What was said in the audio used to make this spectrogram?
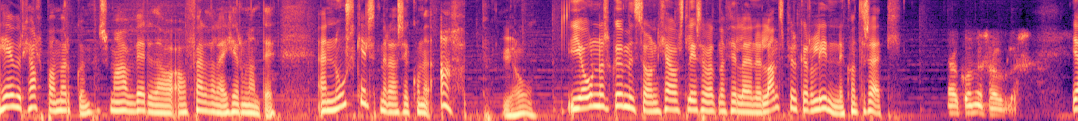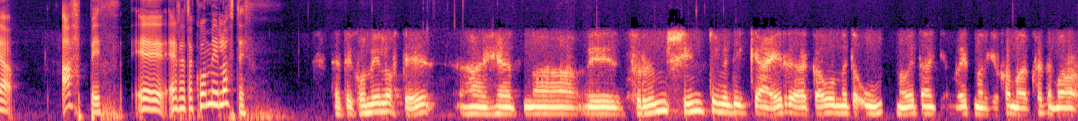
hefur hjálpað mörgum sem hafa verið á, á ferðalagi hér um landi, en nú skilst mér að það sé komið app. Já. Jónas Guðmundsson hjá Slísavarnafélaginu Landsbjörgar og Línni, kom til sæl. Já, komið sælbless. Já, appið, er, er þetta komið í loftið? Þetta er komið í loftið að hérna við frumsýndum þetta í gær eða gáðum þetta út, ná veit, veit maður ekki hvað, maður,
